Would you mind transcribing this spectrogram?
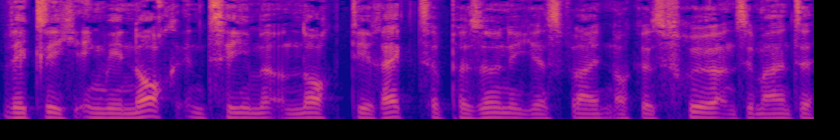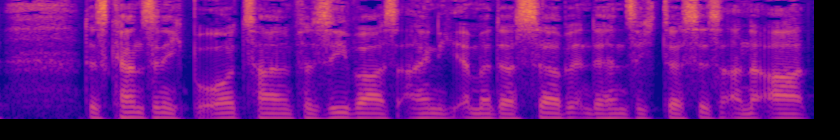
wirklich irgendwie noch intimer und noch direkter persönlich ist, vielleicht noch als früher. Und sie meinte, das kann sie nicht beurteilen. Für sie war es eigentlich immer dasselbe in der Hinsicht, dass es eine Art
